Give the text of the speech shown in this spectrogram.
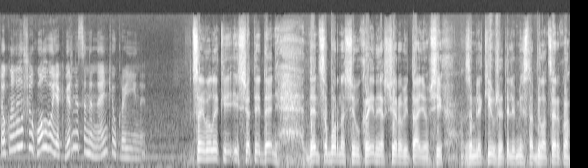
та уклонивши голову як вірні сини неньки України. Цей великий і святий день, День Соборності України. Я щиро вітаю всіх земляків, жителів міста Біла Церква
